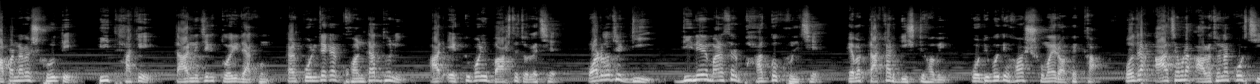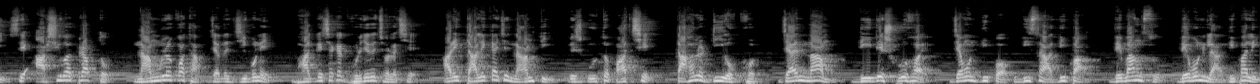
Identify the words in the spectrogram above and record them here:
আপনার নামের শুরুতে পি থাকে তার নিজেকে তৈরি রাখুন, কারণ কোটি টাকার ঘণ্টার ধ্বনি আর একটু পরেই বাঁচতে চলেছে। পরে হচ্ছে ডি দিনের মানুষের ভাগ্য খুলছে। এবার টাকার বৃষ্টি হবে, কোটিপতি হওয়ার সময়ের অপেক্ষা। বন্ধুরা, আজ আমরা আলোচনা করছি সেই আশীর্বাদ প্রাপ্ত নামগুলোর কথা যাদের জীবনে ভাগ্যের চাকা ঘুরে যেতে চলেছে। আর এই তালিকায় যে নামটি বেশ গুরুত্ব পাচ্ছে, তা হলো ডি অক্ষর, যার নাম ডি দিয়ে শুরু হয়, যেমন দীপক, দিশা, দীপা, দেবাংশু, দেবনীলা, দীপালি,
